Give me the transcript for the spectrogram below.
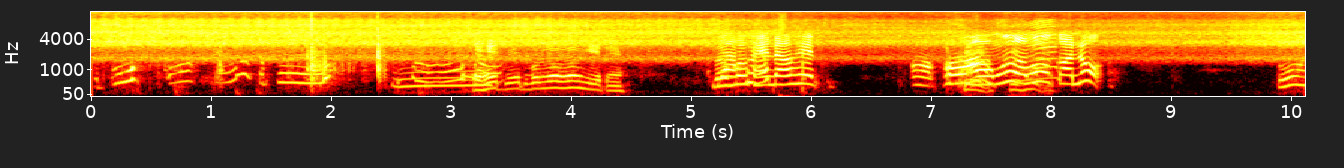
กระปูโอ้กระปูอืมไปเฮ็ดเฮ็ดเบิ่งเบิ่งเบิ่งเฮ็ดไงเบิ่งเบิ่งให้ดาวเฮ็ด ออกพอเอามือเอามือก่อนลูกโอ้ย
